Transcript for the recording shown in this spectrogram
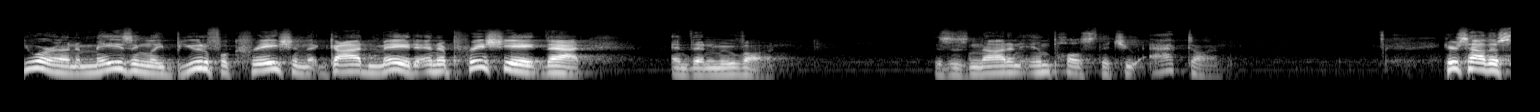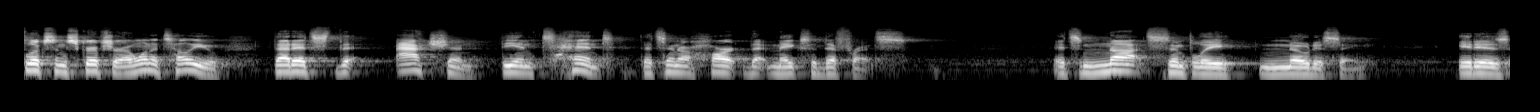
You are an amazingly beautiful creation that God made, and appreciate that, and then move on. This is not an impulse that you act on. Here's how this looks in Scripture. I want to tell you that it's the action, the intent that's in our heart that makes a difference. It's not simply noticing. It is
